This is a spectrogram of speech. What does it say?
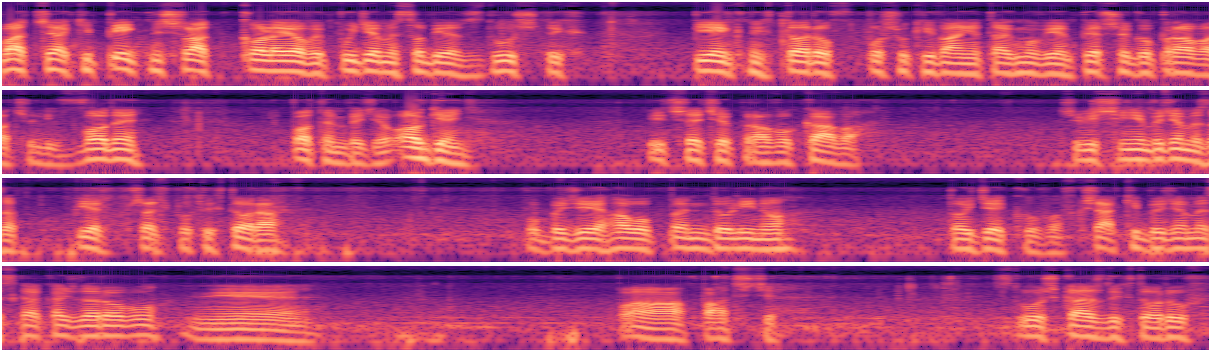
Zobaczcie jaki piękny szlak kolejowy. Pójdziemy sobie wzdłuż tych pięknych torów w poszukiwaniu, tak jak mówiłem, pierwszego prawa, czyli wody. Potem będzie ogień i trzecie prawo kawa. Oczywiście nie będziemy zapieprzać po tych torach, bo będzie jechało pendolino. To gdzie kuwa? W krzaki będziemy skakać do rowu? Nie. Pa, patrzcie. Wzdłuż każdych torów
